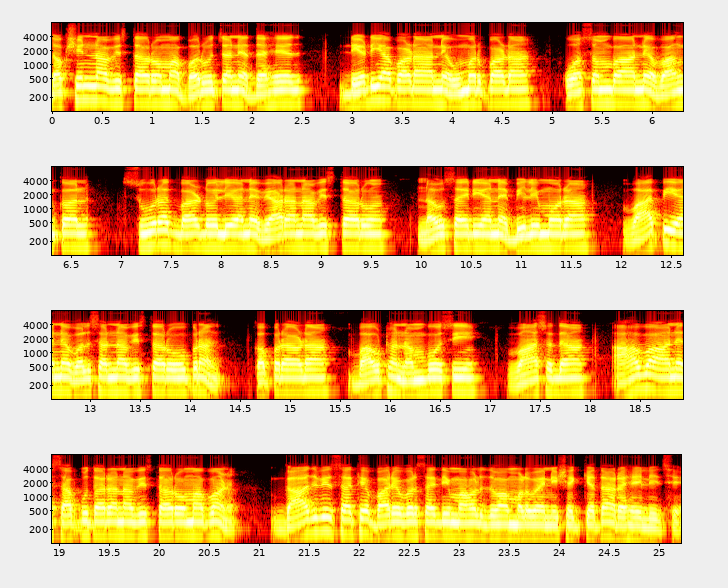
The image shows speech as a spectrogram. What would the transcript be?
દક્ષિણના વિસ્તારોમાં ભરૂચ અને દહેજ, ડેડિયાપાડા અને ઉમરપાડા કોસંબા અને વાંકલ, સુરત, બારડોલી અને વ્યારાના વિસ્તારો, નવસારી અને બિલીમોરા, વાપી અને વલસાડના વિસ્તારો ઉપરાંત કપરાડા બાવઠન અંબોસી વાંસદા, આહવા અને સાપુતારાના વિસ્તારોમાં પણ ગાજવીજ સાથે ભારે વરસાદી માહોલ જોવા મળવાની શક્યતા રહેલી છે.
